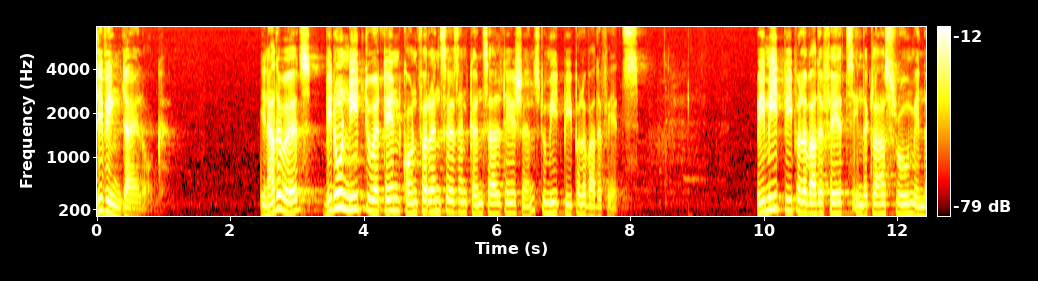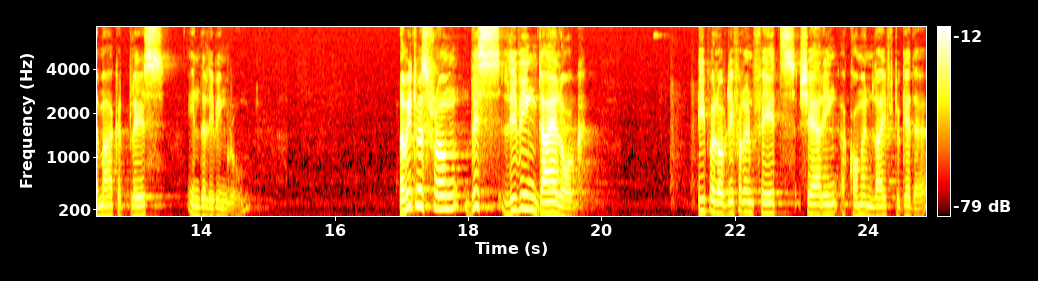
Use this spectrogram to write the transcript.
living dialogue. In other words, we don't need to attend conferences and consultations to meet people of other faiths. We meet people of other faiths in the classroom, in the marketplace, in the living room. Now, it was from this living dialogue, people of different faiths sharing a common life together,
